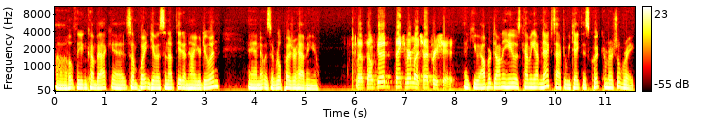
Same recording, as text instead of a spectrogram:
Uh, hopefully, you can come back at some point and give us an update on how you're doing. And it was a real pleasure having you. That sounds good. Thank you very much. I appreciate it. Thank you. Albert Donahue is coming up next after we take this quick commercial break.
